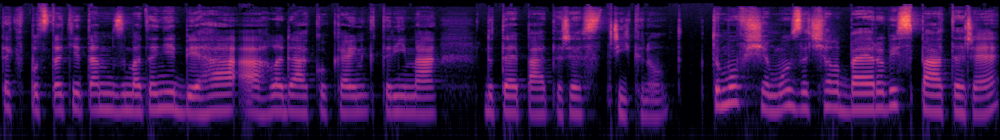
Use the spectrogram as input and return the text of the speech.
tak v podstatě tam zmateně běhá a hledá kokain, který má do té páteře vstříknout. Tomu všemu začal Bayerovi z páteře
